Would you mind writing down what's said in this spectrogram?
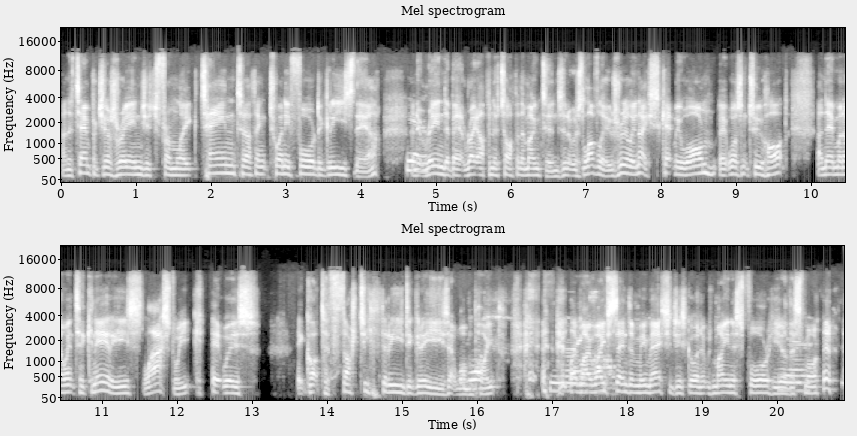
and the temperatures ranged from like ten to I think twenty four degrees there, and it rained a bit right up in the top of the mountains, and it was lovely. It was really nice. Kept me warm. It wasn't too hot. And then when I went to Canaries last week, it was. It got to 33 degrees at one Whoa. point. like my Nice. wife sending me messages going, it was minus four here this Yeah. morning.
